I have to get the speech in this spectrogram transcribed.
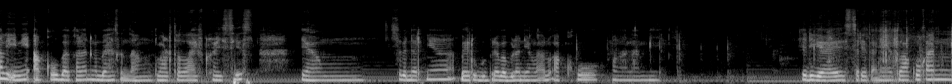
Kali ini aku bakalan ngebahas tentang quarter life crisis yang sebenarnya baru beberapa bulan yang lalu aku mengalami. Jadi guys, ceritanya itu aku kan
